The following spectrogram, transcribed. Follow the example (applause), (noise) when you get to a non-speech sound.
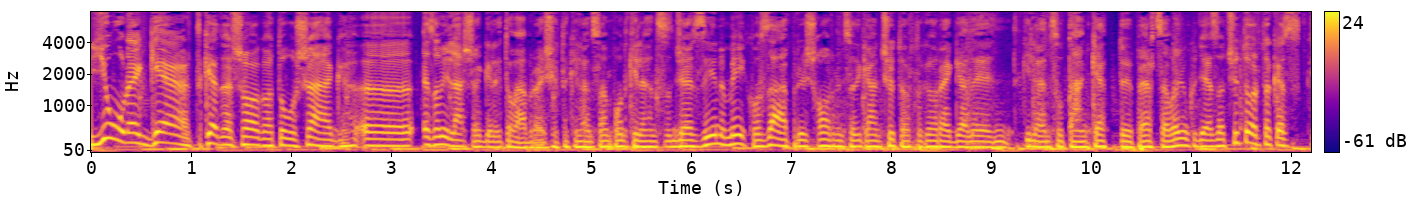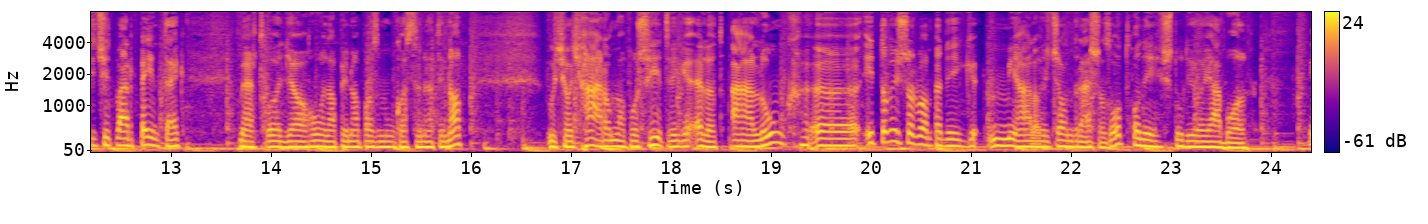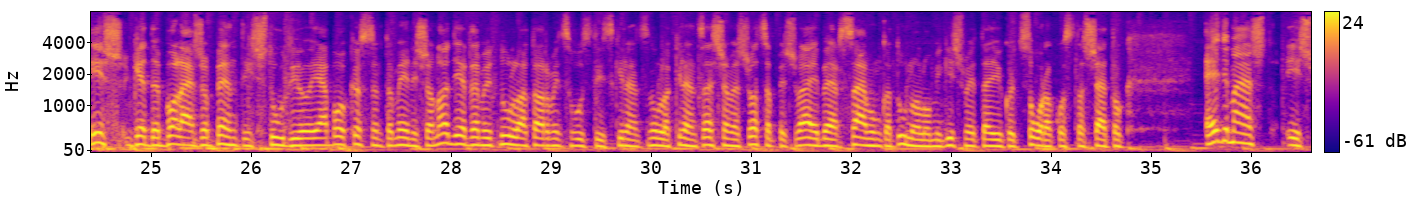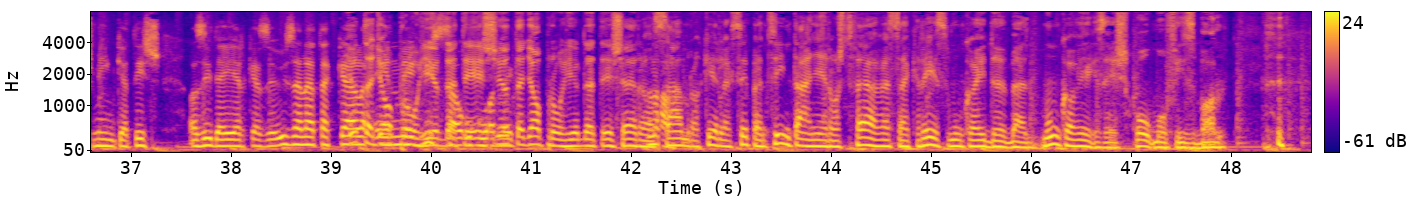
Jó reggelt, kedves hallgatóság! Ez a Millás reggeli továbbra is itt a 90.9 Jazzin, méghozzá április 30-án csütörtökön reggel 9 után 2 perce vagyunk. Ugye ez a csütörtök, ez kicsit már péntek, mert hogy a holnapi nap az munkaszüneti nap, úgyhogy három napos hétvége előtt állunk. Itt a műsorban pedig Mihálovics András az otthoni stúdiójából és Gede Balázs a benti stúdiójából. Köszöntöm én is a nagy érdeműt 0 30 20 10 9 0 9 SMS, WhatsApp és Viber számunkat unalomig ismételjük, hogy szórakoztassátok egymást és minket is az ide érkező üzenetekkel. Jött egy Én apró hirdetés, jött egy apró hirdetés erre Na. a számra, kérlek szépen cintányérost felveszek részmunkaidőben, munkavégzés home office-ban. (laughs)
